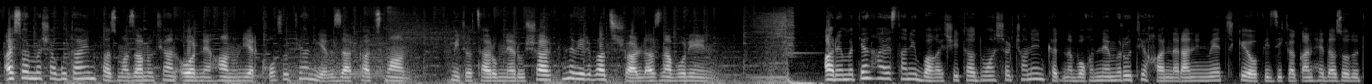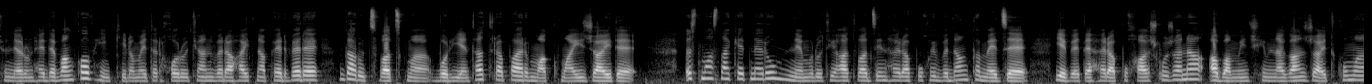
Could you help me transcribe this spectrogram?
Այսօր մշակութային բազմազանության օրն է հանուն երկխոսության եւ զարգացման։ Միջոցառումներու շարք նվիրված Շարլ Ազնավուրին։ Արեմտյան Հայաստանի Բաղեշի թադման շրջանին գտնվող Նեմրութի խառնարանին մեջ գեոֆիզիկական հետազոտություններուն հետևանքով 5 կիլոմետր խորության վրա հայտնաբերվել է գառուցվածքը, որ ենթադրաբար մակմայի ժայր է։ Ըստ մասնակետներում Նեմրութի հատվածին հրապուխի վդանքը մեծ է և եթե հրապուխը աշխուժանա, ապա մինչ հիմնական ժայթքումը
